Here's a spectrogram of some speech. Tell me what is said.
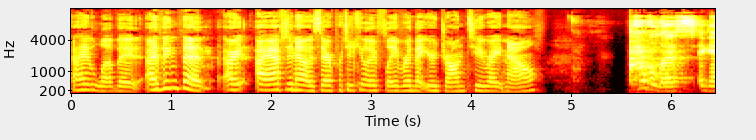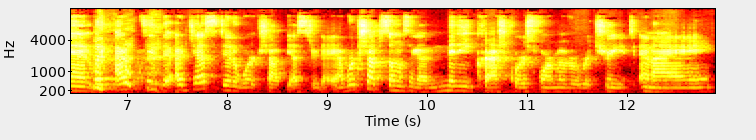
I love it. I think that I, I have to know is there a particular flavor that you're drawn to right now? I have a list again. Like I would say that I just did a workshop yesterday. A workshop's almost like a mini crash course form of a retreat, and I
